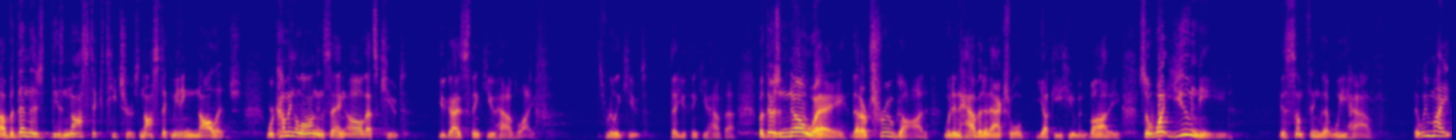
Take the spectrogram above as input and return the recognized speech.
Uh, but then there's these Gnostic teachers, Gnostic meaning knowledge, we're coming along and saying, oh, that's cute. You guys think you have life. It's really cute that you think you have that. But there's no way that a true God would inhabit an actual yucky human body. So, what you need is something that we have, that we might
